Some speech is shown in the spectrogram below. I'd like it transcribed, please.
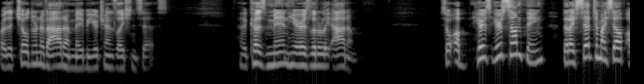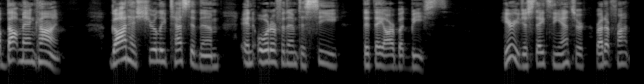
or the children of Adam, maybe your translation says. Because men here is literally Adam. So, uh, here's, here's something that I said to myself about mankind. God has surely tested them in order for them to see that they are but beasts. Here he just states the answer right up front.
